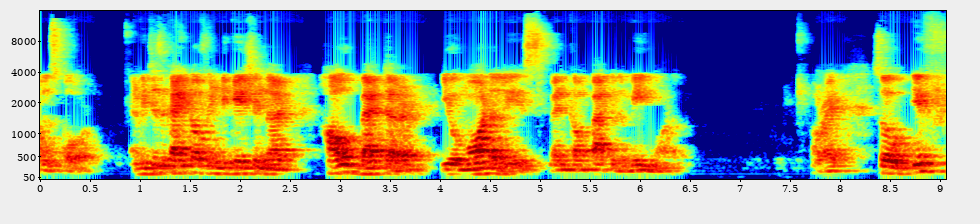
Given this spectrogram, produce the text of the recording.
R2 score, and which is a kind of indication that how better your model is when compared to the mean model. All right. So if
